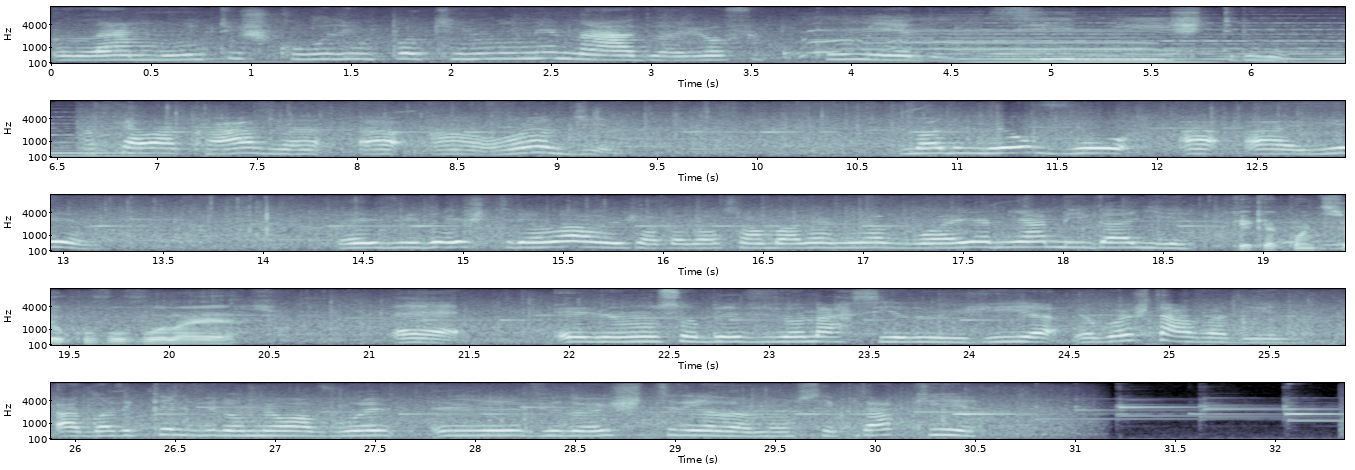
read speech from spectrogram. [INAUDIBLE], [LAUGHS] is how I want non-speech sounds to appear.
lá é muito escuro e um pouquinho iluminado, aí eu fico com medo. Sinistro. Aquela casa a, aonde mora meu avô, a, aí ele virou estrela hoje, agora só mora a minha avó e a minha amiga ali. O que, que aconteceu com o vovô Laércio? É, ele não sobreviveu na cirurgia, eu gostava dele. Agora que ele virou meu avô, ele virou estrela, não sei pra quê.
